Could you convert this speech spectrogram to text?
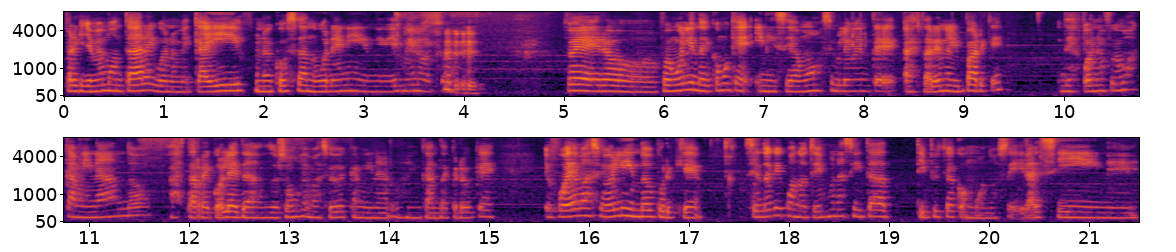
para que yo me montara y bueno, me caí, fue una cosa, no duré ni, ni 10 minutos. Pero fue muy lindo y como que iniciamos simplemente a estar en el parque. Después nos fuimos caminando hasta Recoleta. Nosotros somos demasiado de caminar, nos encanta. Creo que fue demasiado lindo porque siento que cuando tienes una cita típica como, no sé, ir al cine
